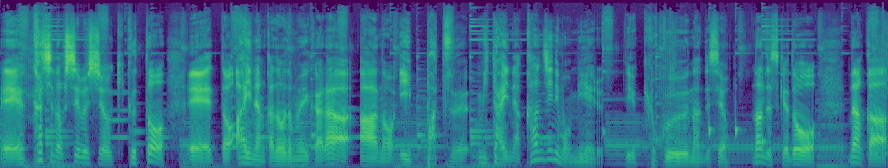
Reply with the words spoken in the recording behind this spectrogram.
えー歌詞の節々を聞くと,、えー、と愛なんかどうでもいいからあの一発みたいな感じにも見えるっていう曲なんですよ。なんですけどなんか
